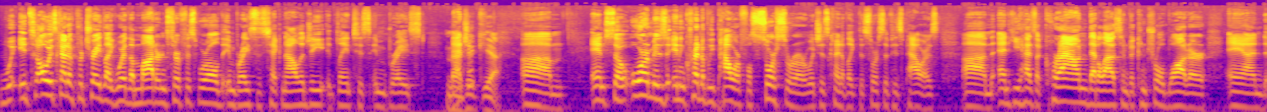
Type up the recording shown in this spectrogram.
w- it's always kind of portrayed like where the modern surface world embraces technology, Atlantis embraced magic. Magic, Um, and so Orm is an incredibly powerful sorcerer, which is kind of like the source of his powers. Um, and he has a crown that allows him to control water, and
